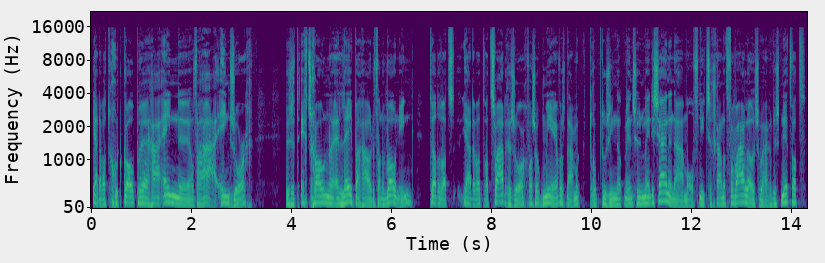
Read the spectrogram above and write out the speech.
ja, de wat goedkopere H1 uh, of H1-zorg. Dus het echt schoon en leefbaar houden van een woning. Terwijl de wat, ja, de wat, wat zwaardere zorg was ook meer. Was namelijk erop toezien dat mensen hun medicijnen namen. Of niet ze gaan het verwaarlozen waren. Dus net wat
